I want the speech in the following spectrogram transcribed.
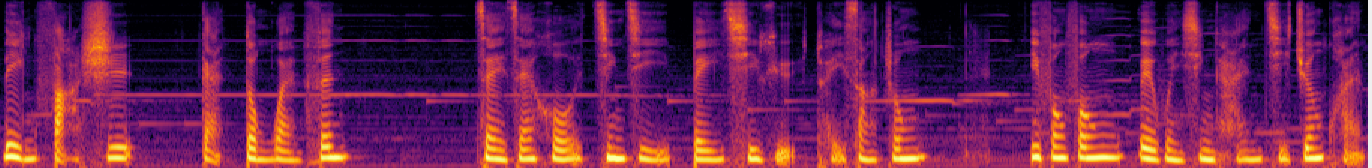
令法师感动万分。在灾后经济悲凄与颓丧中，一封封慰问信函及捐款，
